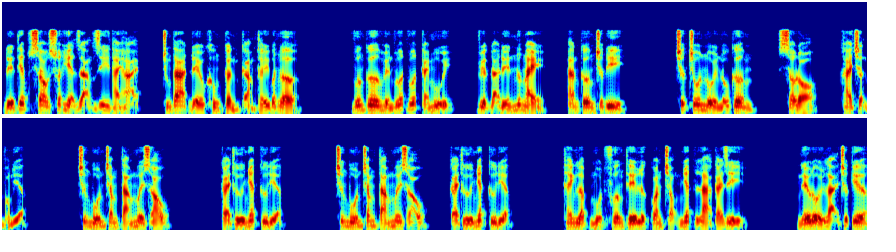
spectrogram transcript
đến tiếp sau xuất hiện dạng gì tai hại, chúng ta đều không cần cảm thấy bất ngờ. Vương cơ huyền vuốt vuốt cái mũi, việc đã đến nước này, ăn cơm trước đi. Trước chôn nồi nấu cơm, sau đó, khai trận vòng điện chương bốn trăm tám mươi sáu, cái thứ nhất cư điện chương bốn trăm tám mươi sáu, cái thứ nhất cư điện thành lập một phương thế lực quan trọng nhất là cái gì? Nếu đổi lại trước kia,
